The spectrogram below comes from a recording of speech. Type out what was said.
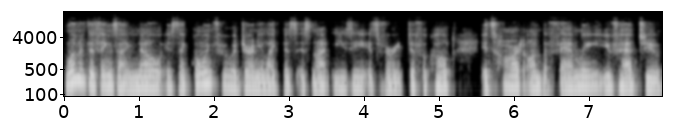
One of the things I know is that going through a journey like this is not easy. It's very difficult. It's hard on the family. You've had to,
